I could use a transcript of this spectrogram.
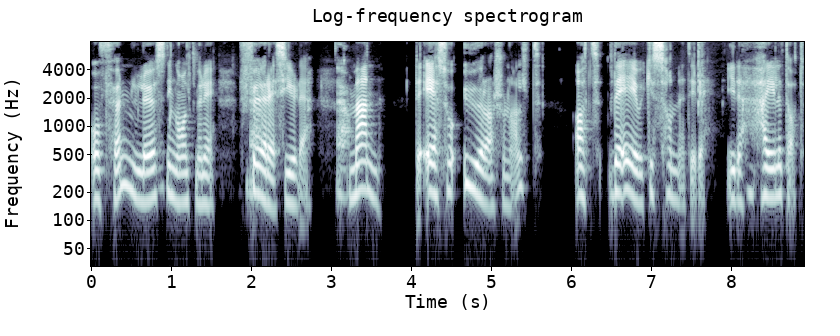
og funnet løsninger og alt mulig, før jeg sier det. Ja. Men det er så urasjonelt at det er jo ikke sannhet i det i det hele tatt.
